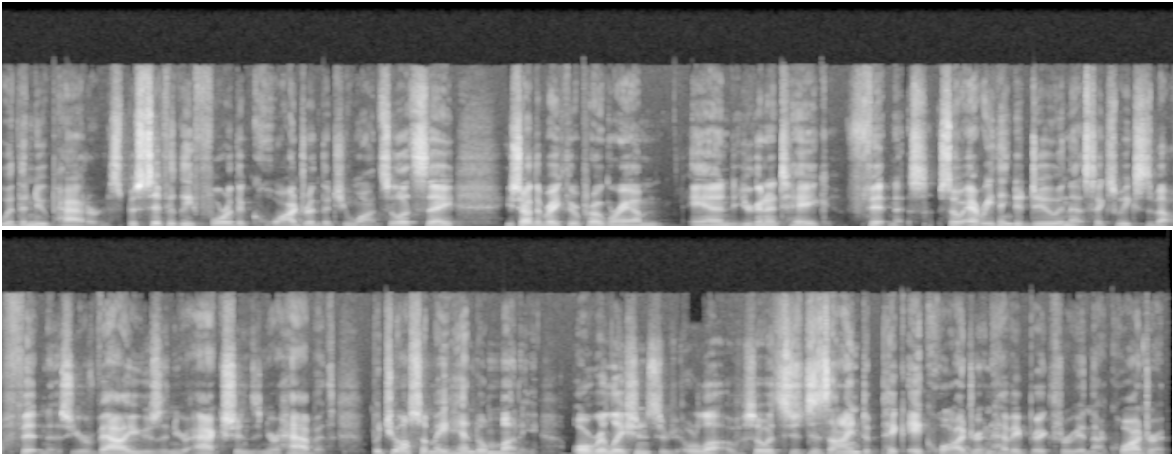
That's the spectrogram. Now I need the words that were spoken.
with a new pattern, specifically for the quadrant that you want. So let's say you start the breakthrough program and you're going to take fitness. So everything to do in that six weeks is about fitness, your values and your actions and your habits. But you also may handle money or relationships or love. So it's just designed to pick a quadrant and have a breakthrough in that quadrant.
